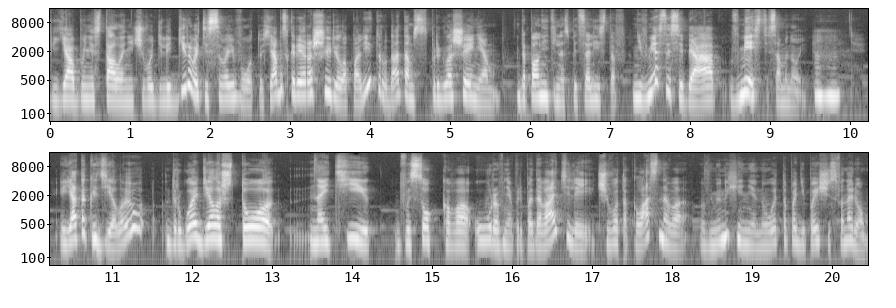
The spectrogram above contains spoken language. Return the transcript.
я бы не стала ничего делегировать из своего. То есть я бы скорее расширила палитру, да, там с приглашением дополнительно специалистов не вместо себя, а вместе со мной. Угу. И я так и делаю. Другое дело, что найти высокого уровня преподавателей, чего-то классного в Мюнхене, ну это поди поищи с фонарем.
